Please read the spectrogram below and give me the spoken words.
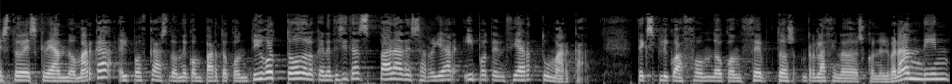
Esto es Creando Marca, el podcast donde comparto contigo todo lo que necesitas para desarrollar y potenciar tu marca. Te explico a fondo conceptos relacionados con el branding,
